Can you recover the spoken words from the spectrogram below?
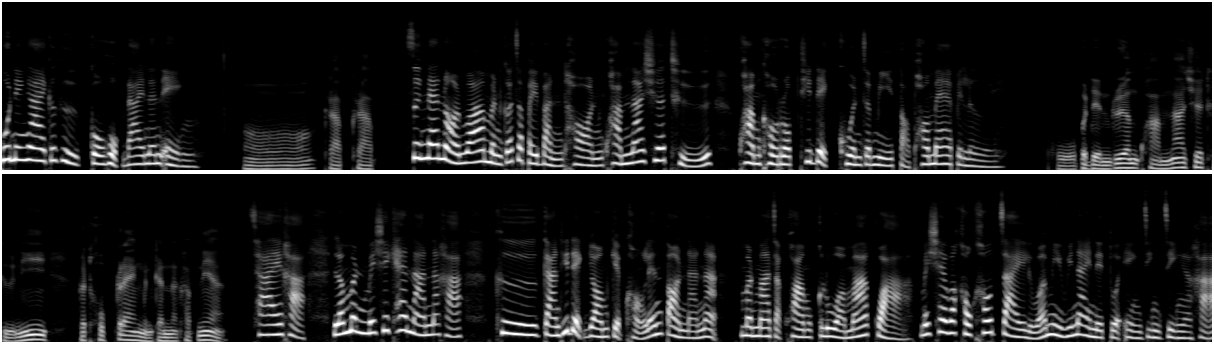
พูดง่ายๆก็คือโกหกได้นั่นเองอ๋อครับครับซึ่งแน่นอนว่ามันก็จะไปบั่นทอนความน่าเชื่อถือ ความเคารพที่เด็กควรจะมีต่อพ่อแม่ไปเลยโห ประเด็นเรื่องความน่าเชื่อถือนี่กระทบแรงเหมือนกันนะครับเนี่ย ใช่ค่ะ แล้วมันไม่ใช่แค่นั้นนะคะ คือการที่เด็กยอมเก็บของเล่นตอนนั้นอะ มันมาจากความกลัวมากกว่า ไม่ใช่ว่าเขาเข้าใจหรือว่ามีวินัยในตัวเองจริงๆอะค่ะ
